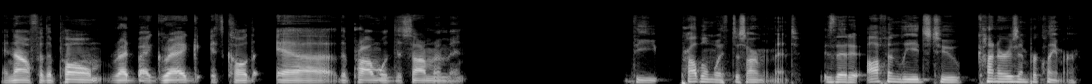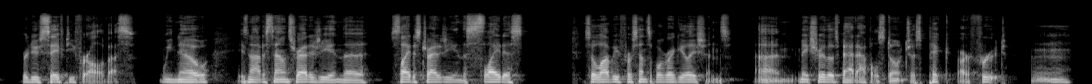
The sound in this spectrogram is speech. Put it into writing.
And now for the poem read by Greg. It's called uh, The Problem with Disarmament. The problem with disarmament is that it often leads to Cunners and Proclaimer, reduce safety for all of us. We know is not a sound strategy in the slightest strategy in the slightest so lobby for sensible regulations. Um, make sure those bad apples don't just pick our fruit. Mm.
